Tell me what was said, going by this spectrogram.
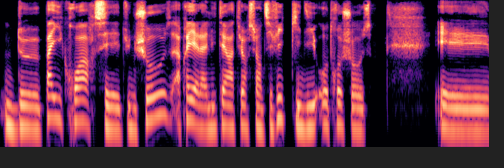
de pas y croire, c'est une chose. Après, il y a la littérature scientifique qui dit autre chose. Et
